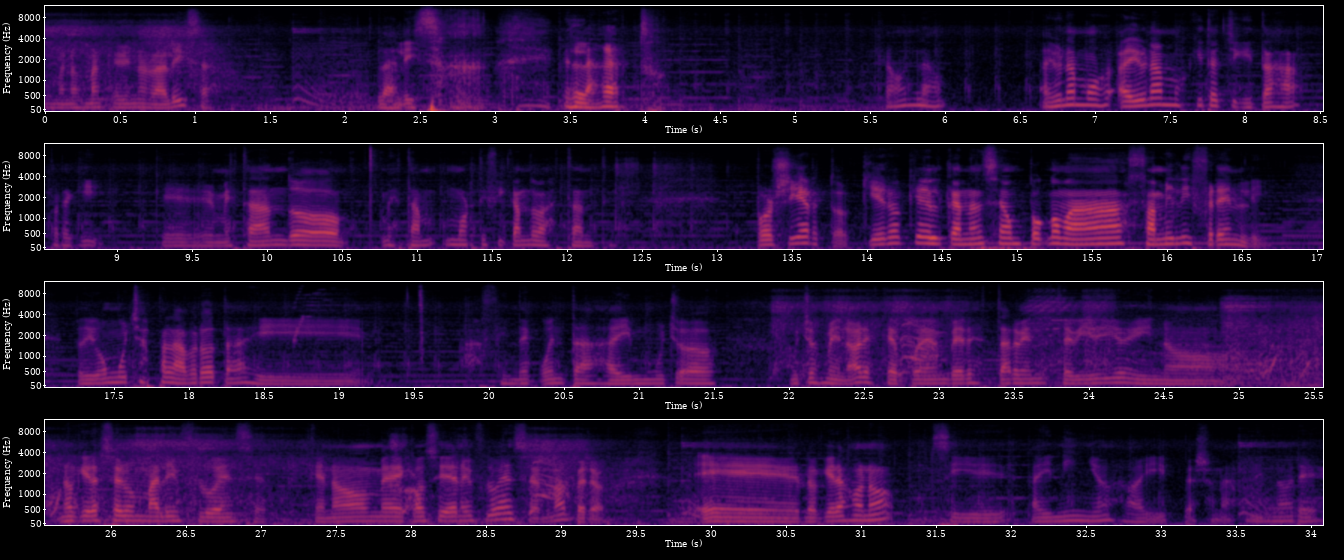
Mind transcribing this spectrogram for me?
Menos mal que vino la lisa. La lisa. El lagarto. Hay una, hay una mosquita chiquitaja por aquí que me está dando... Me está mortificando bastante. Por cierto, quiero que el canal sea un poco más family friendly. Lo digo muchas palabrotas y... A fin de cuentas hay muchos muchos menores que pueden ver estar viendo este vídeo y no... No quiero ser un mal influencer. Que no me considero influencer, ¿no? Pero... Eh, lo quieras o no, si hay niños, hay personas menores...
